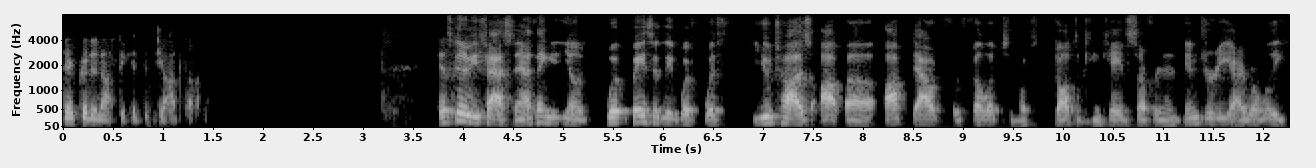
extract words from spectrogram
they're good enough to get the job done it's going to be fascinating. I think you know, basically with with Utah's op, uh, opt out for Phillips and with Dalton Kincaid suffering an injury, I don't really,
